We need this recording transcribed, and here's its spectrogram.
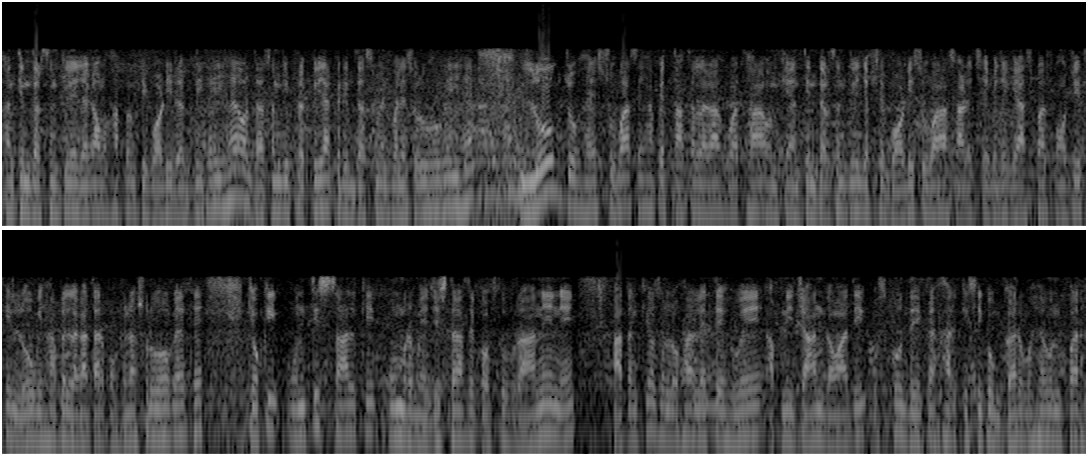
अंतिम दर्शन के लिए जगह, वहाँ पर उनकी बॉडी रख दी गई है और दर्शन की प्रक्रिया करीब दस मिनट पहले शुरू हो गई है। लोग जो है, सुबह से यहाँ पे तांता लगा हुआ था उनके अंतिम दर्शन के लिए, जब से बॉडी सुबह साढ़े बजे के आसपास पहुँची थी, लोग यहाँ पर लगातार पहुँचना शुरू हो गए थे। क्योंकि उनतीस साल की उम्र में जिस तरह से कौस्तुभ राणे ने आतंकियों से लोहा लेते हुए अपनी जान गंवा दी उसको देखकर हर किसी को गर्व है उन पर।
